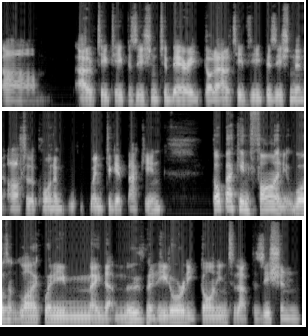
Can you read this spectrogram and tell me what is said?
um, out of TT position. Tiberi got out of TT position, then after the corner went to get back in. Got back in fine. It wasn't like when he made that movement, he'd already gone into that position.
